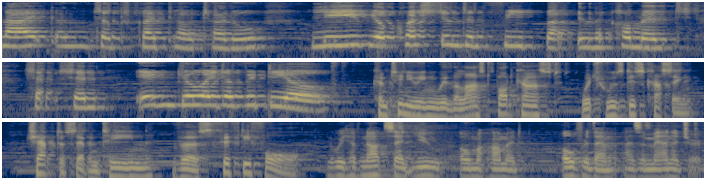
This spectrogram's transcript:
like and subscribe to our channel. Leave your questions and feedback in the comments section. Enjoy the video. Continuing with the last podcast, which was discussing chapter 17, verse 54. We have not sent you, O Muhammad, over them as a manager.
